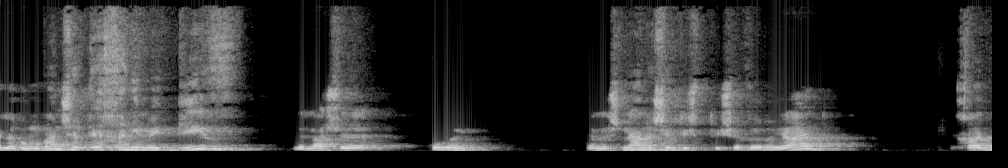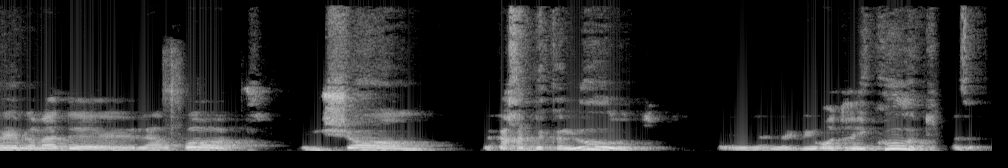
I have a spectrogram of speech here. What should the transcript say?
אלא במובן של איך אני מגיב למה שקורה לי. כן, לשני אנשים תישבר היד, אחד מהם למד אה, להרפות, לנשום, לקחת בקלות, אה, לראות ריקות, אז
